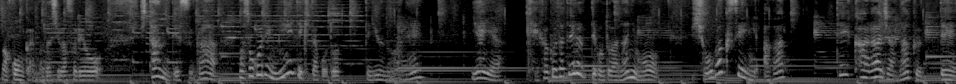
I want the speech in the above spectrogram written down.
まあ、今回私はそれをしたんですが、まあ、そこで見えてきたことっていうのはねいやいや計画立てるってことは何も小学生に上がってからじゃなくって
